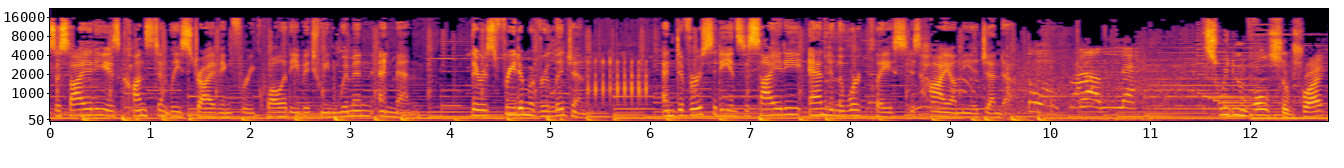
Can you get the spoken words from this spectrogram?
Society is constantly striving for equality between women and men. There is freedom of religion, and diversity in society and in the workplace is high on the agenda. Sweden also tried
